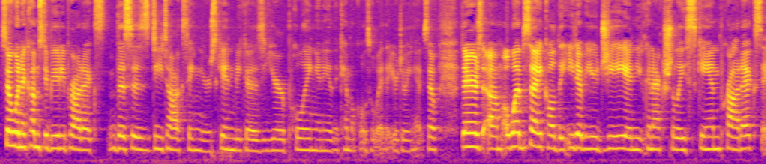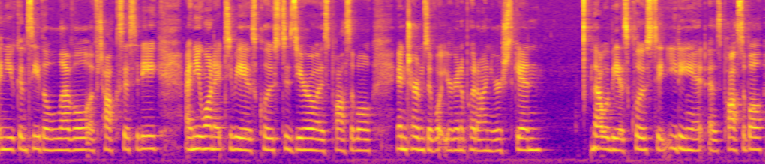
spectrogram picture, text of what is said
so when it comes to beauty products, this is detoxing your skin because you're pulling any of the chemicals away that you're doing it. So there's um, a website called the EWG, and you can actually scan products and you can see the level of toxicity. And you want it to be as close to zero as possible in terms of what you're going to put on your skin that would be as close to eating it as possible.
